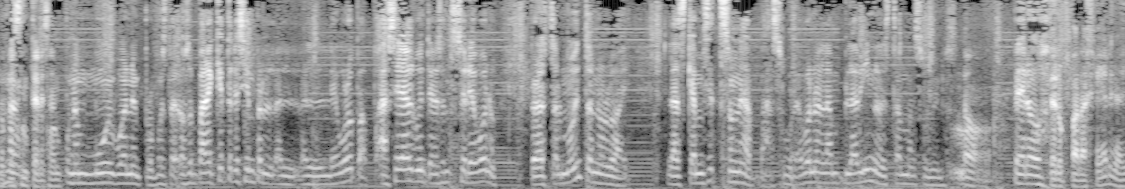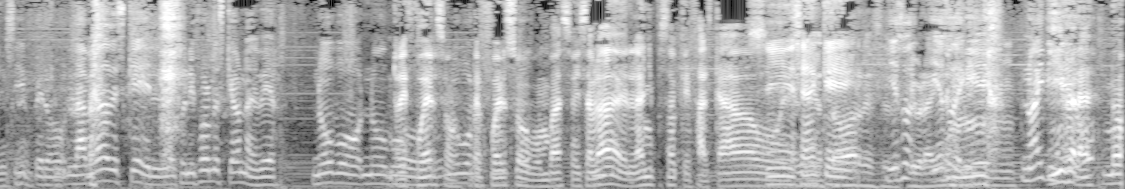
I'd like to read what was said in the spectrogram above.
una- interesante. Una muy buena propuesta. O sea, ¿para qué traer siempre al, de Europa? Hacer algo interesante sería bueno, pero hasta el momento no lo hay. Las camisetas son una basura. Bueno, la, la vino está más o menos. No, Pero, pero para jerga, yo sí, creo. pero la verdad es que los uniformes quedaron a deber. No hubo, no hubo Refuerzo, no hubo refuerzo, bombazo. Y se hablaba del año pasado que Falcao. Sí, el- decían Niño que- Torres, el Y eso, y eso de que no hay dinero Ibra, no.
